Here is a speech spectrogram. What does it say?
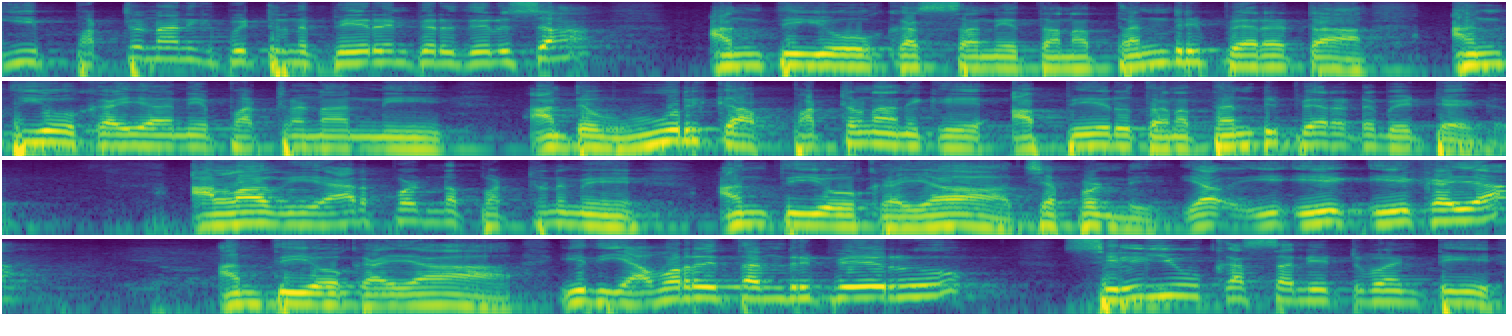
ఈ పట్టణానికి పెట్టిన పేరేం పేరు తెలుసా? అంతియోకస్ అనే తన తండ్రి పేరట అంతియోకయ అనే పట్టణాన్ని అంటే ఊరికి ఆ పట్టణానికి ఆ పేరు తన తండ్రి పేరట పెట్టాడు. అలా ఏర్పడిన పట్టణమే అంతియోకయ చెప్పండి ఏ- ఏకయ అంతియోకయ ఇది ఎవరి తండ్రి పేరు? సెల్యూకస్ అనేటువంటి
